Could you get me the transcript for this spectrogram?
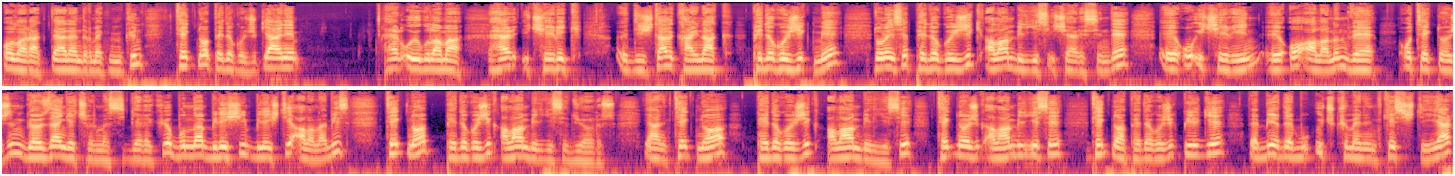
olarak değerlendirmek mümkün. Teknopedagojik yani her uygulama, her içerik, e, dijital kaynak pedagojik mi? Dolayısıyla pedagojik alan bilgisi içerisinde e, o içeriğin, e, o alanın ve o teknolojinin gözden geçirilmesi gerekiyor. Bundan bileşi, bileştiği alana biz tekno pedagojik alan bilgisi diyoruz. Yani tekno pedagojik alan bilgisi, teknolojik alan bilgisi, tekno pedagojik bilgi ve bir de bu üç kümenin kesiştiği yer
